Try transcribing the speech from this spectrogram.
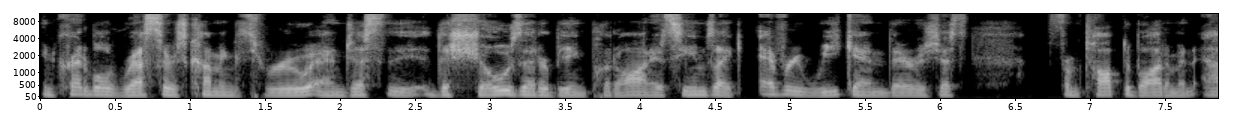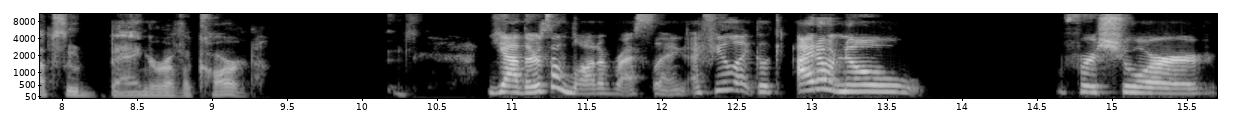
incredible wrestlers coming through and just the the shows that are being put on. It seems like every weekend there is just from top to bottom an absolute banger of a card. Yeah, there's a lot of wrestling. I feel like like I don't know for sure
